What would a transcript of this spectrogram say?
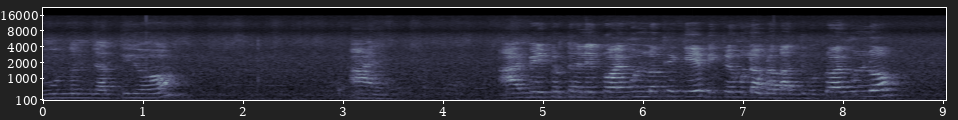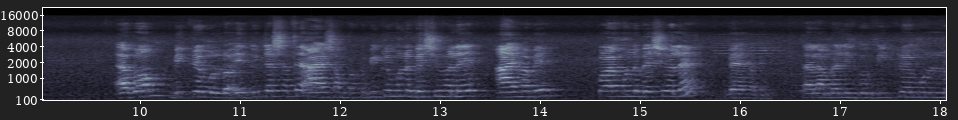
মূলধন জাতীয় আয়। আয় বের করতে হলে ক্রয় মূল্য থেকে বিক্রয় মূল্য আমরা বাদ দেব। ক্রয় মূল্য এবং বিক্রয় মূল্য, এই দুইটার সাথে আয়ের সম্পর্ক। বিক্রয় মূল্য বেশি হলে আয় হবে, ক্রয় মূল্য বেশি হলে ব্যয় হবে। তাহলে আমরা লিখব বিক্রয় মূল্য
